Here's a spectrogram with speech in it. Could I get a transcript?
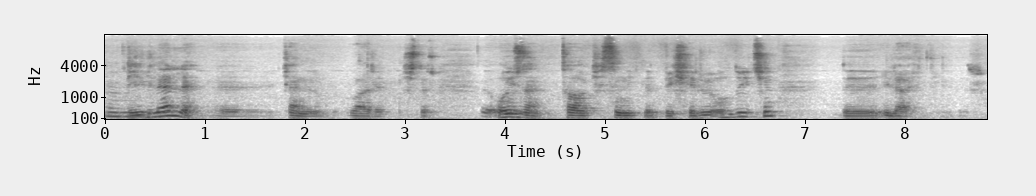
bilgilerle e, kendini var etmiştir. E, o yüzden Tao kesinlikle beşeri olduğu için e, ilahi değildir.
